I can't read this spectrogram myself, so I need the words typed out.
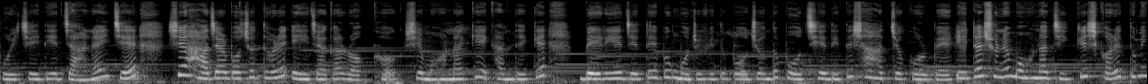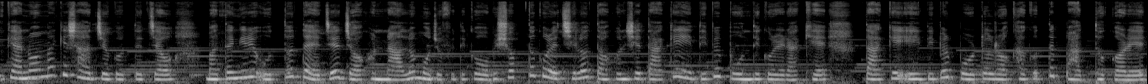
পরিচয় দিয়ে জানায় যে, সে হাজার বছর ধরে এই জায়গার রক্ষক। সে মোহনাকে এখান থেকে বেরিয়ে যেতে এবং মজুফিতে পর্যন্ত পৌঁছিয়ে দিতে সাহায্য করবে। এটা শুনে মোহনা জিজ্ঞেস করে, তুমি কেন আমাকে সাহায্য করতে চাও? মাতাঙ্গিরি উত্তর দেয় যে, যখন নালো মজুফিতিকে অভিশপ্ত করেছিল, তখন সে তাকে এই দ্বীপে বন্দি করে রাখে। তাকে এই দ্বীপের পোর্টাল রক্ষা করতে বাধ্য করে।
